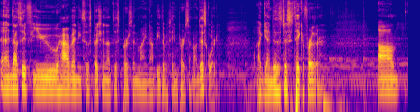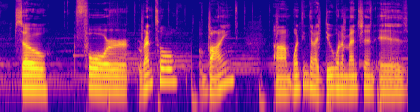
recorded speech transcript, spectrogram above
And that's if you have any suspicion that this person might not be the same person on discord again this is just to take it further. Um so for rental buying um, one thing that I do want to mention is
